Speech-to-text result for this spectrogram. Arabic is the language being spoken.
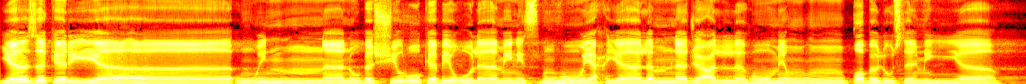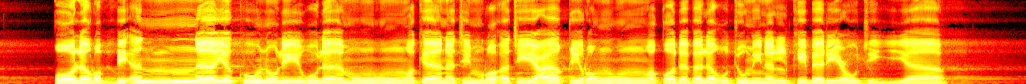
يا زكريا إنا نبشرك بغلام اسمه يحيى لم نجعل له من قبل سميا. قال رب أنا يكون لي غلام وكانت امرأتي عاقرا وقد بلغت من الكبر عتيا.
